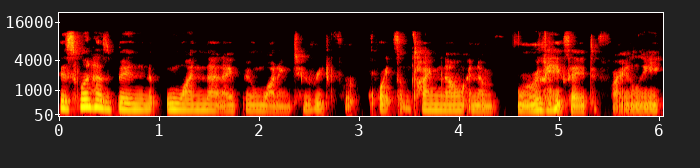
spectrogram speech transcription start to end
This one has been one that I've been wanting to read for quite some time now and I'm really excited to finally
